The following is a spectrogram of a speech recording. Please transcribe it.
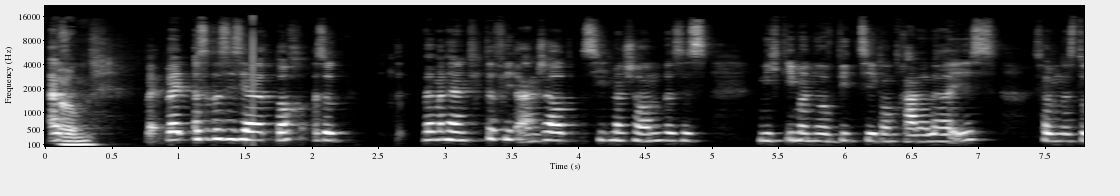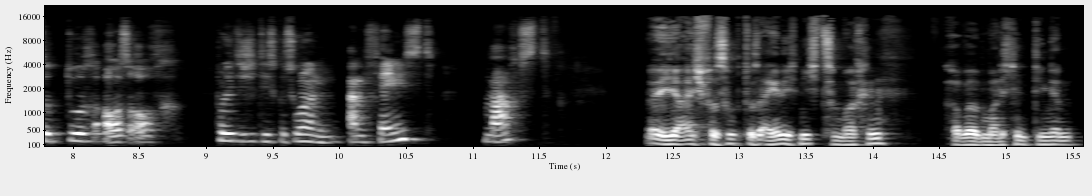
also. Ähm. weil, also das ist ja doch, also wenn man einen Twitter-Feed anschaut, sieht man schon, dass es nicht immer nur witzig und tralala ist, sondern dass du durchaus auch politische Diskussionen anfängst, machst. Äh, ja, ich versuche das eigentlich nicht zu machen, aber manchen Dingen,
